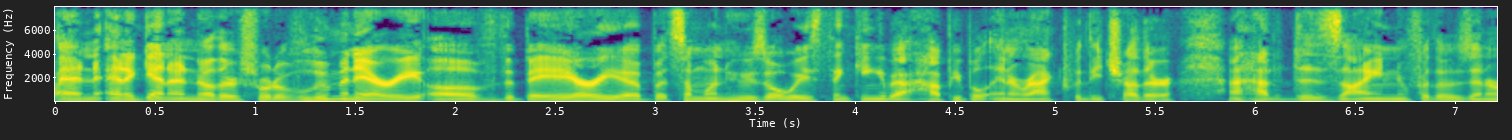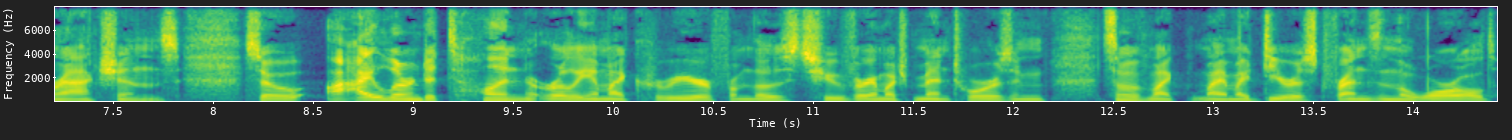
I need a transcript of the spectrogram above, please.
and and again another sort of luminary of the bay area but someone who's always thinking about how people interact with each other and how to design for those interactions. So i learned a ton early in my career from those two very much mentors and some of my my, my dearest friends in the world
